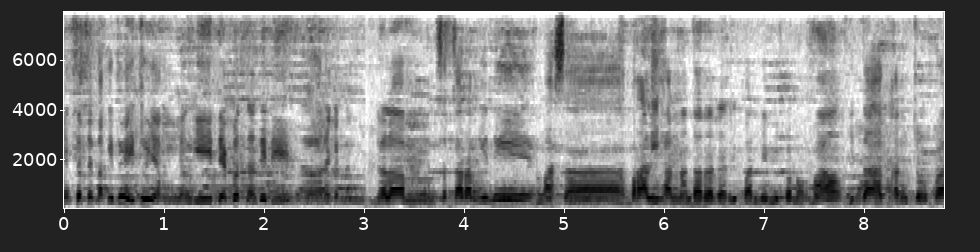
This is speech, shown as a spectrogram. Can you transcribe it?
yang tercetak itu ya itu yang yang di debit nanti di uh, rekening. Dalam sekarang ini masa peralihan antara dari pandemi ke normal, kita akan coba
